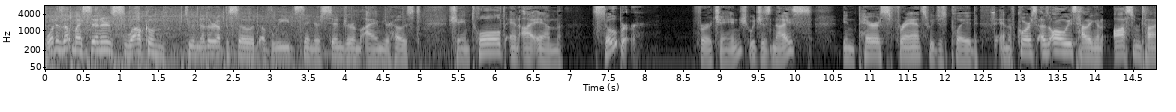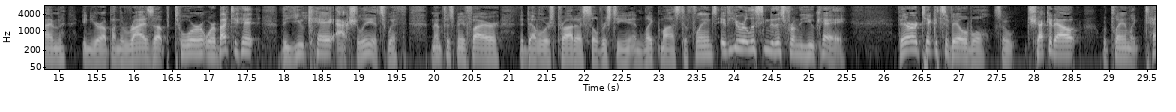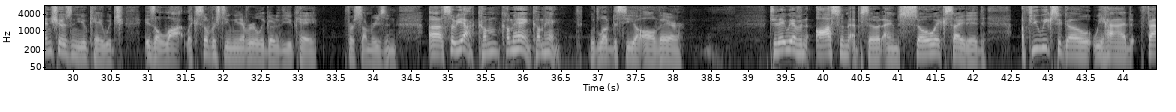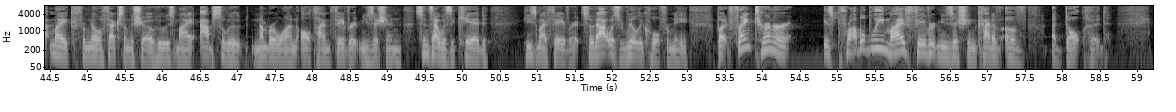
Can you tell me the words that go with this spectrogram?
What is up, my sinners? Welcome to another episode of Lead Singer Syndrome. I am your host, Shane Told, and I am sober for a change, which is nice. In Paris, France, we just played. And of course, as always, having an awesome time in Europe on the Rise Up tour. We're about to hit the UK, actually. It's with Memphis May Fire, The Devil Wears Prada, Silverstein, and Like Moths to Flames. If you are listening to this from the UK, there are tickets available, so check it out. We're playing like 10 shows in the UK, which is a lot. Like Silverstein, we never really go to the UK for some reason. Uh, so yeah, come come hang, come hang. Would love to see you all there. Today we have an awesome episode. I am so excited. A few weeks ago, we had Fat Mike from NOFX on the show, who is my absolute number one all time favorite musician since I was a kid. He's my favorite. So that was really cool for me. But Frank Turner is probably my favorite musician kind of of adulthood.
